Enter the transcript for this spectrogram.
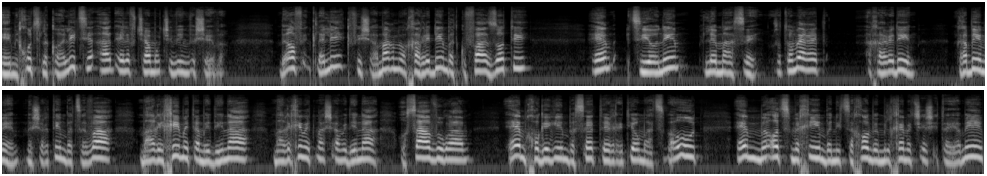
מחוץ לקואליציה עד 1977. באופן כללי, כפי שאמרנו, החרדים בתקופה הזאת הם ציונים למעשה. זאת אומרת, החרדים, רבים מהם, משרתים בצבא, מעריכים את המדינה, מעריכים את מה שהמדינה עושה עבורם, הם חוגגים בסתר את יום העצמאות, הם מאוד שמחים בניצחון במלחמת ששת הימים,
